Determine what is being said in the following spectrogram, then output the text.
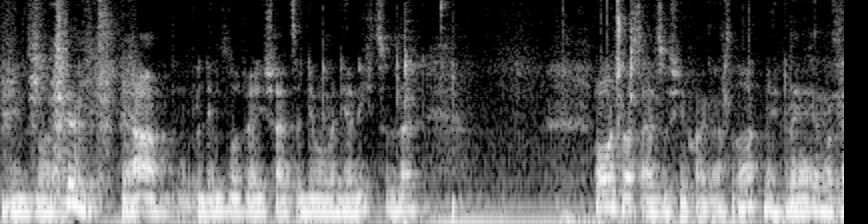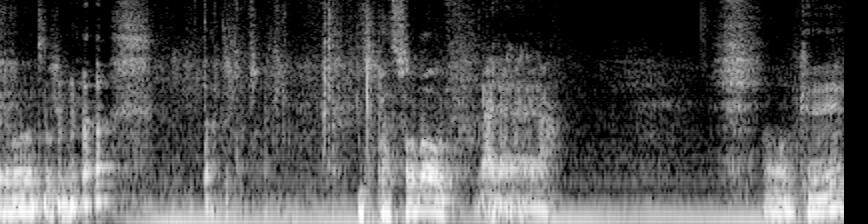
Lebensnotwendig. Ja, lebensnotwendig scheint es in dem Moment ja nicht zu sein. Und du hast 1 zu 4 freigelassen, oder? Nee, Nee, muss ja genau dazwischen. dachte man schon. Ich pass schon auf. Ja, ja, ja, ja, ja. Okay.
